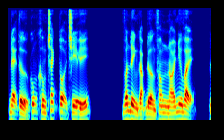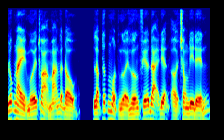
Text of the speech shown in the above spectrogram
đệ tử cũng không trách tội chi ý. Vân Đình gặp Đường Phong nói như vậy, lúc này mới thỏa mãn gật đầu, lập tức một người hướng phía đại điện ở trong đi đến,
